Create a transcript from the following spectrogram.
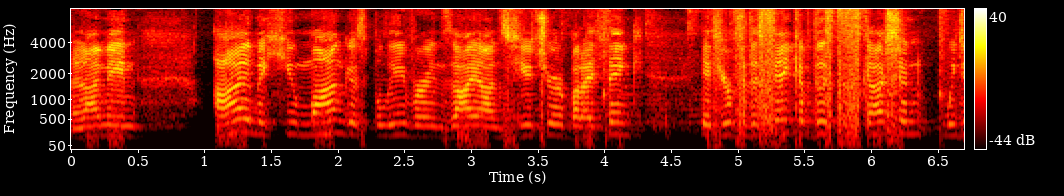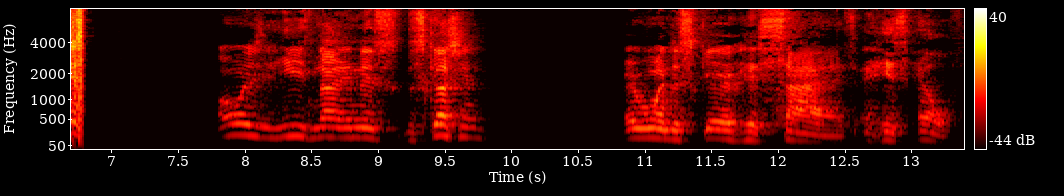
And I mean, I'm a humongous believer in Zion's future, but I think if you're for the sake of this discussion, we just Only reason he's not in this discussion, everyone is scared of his size and his health.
